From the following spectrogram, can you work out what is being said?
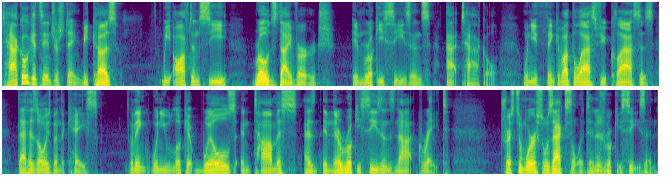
Tackle gets interesting because we often see roads diverge in rookie seasons at tackle. When you think about the last few classes, that has always been the case. I think when you look at Wills and Thomas as in their rookie seasons, not great. Tristan Wirfs was excellent in his rookie season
